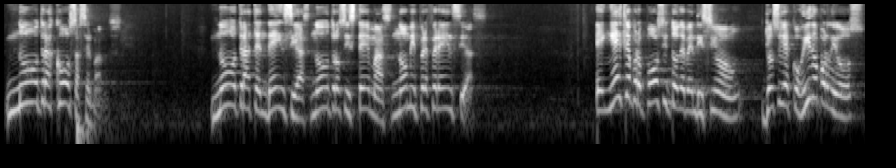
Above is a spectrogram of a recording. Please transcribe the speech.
No otras cosas, hermanos. no otras tendencias, no otros sistemas, no mis preferencias. En este propósito de bendición, yo soy escogido por Dios,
